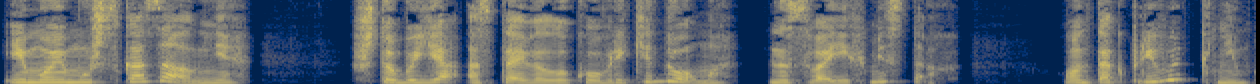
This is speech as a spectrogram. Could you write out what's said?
И мой муж сказал мне, чтобы я оставила коврики дома, на своих местах. Он так привык к ним,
